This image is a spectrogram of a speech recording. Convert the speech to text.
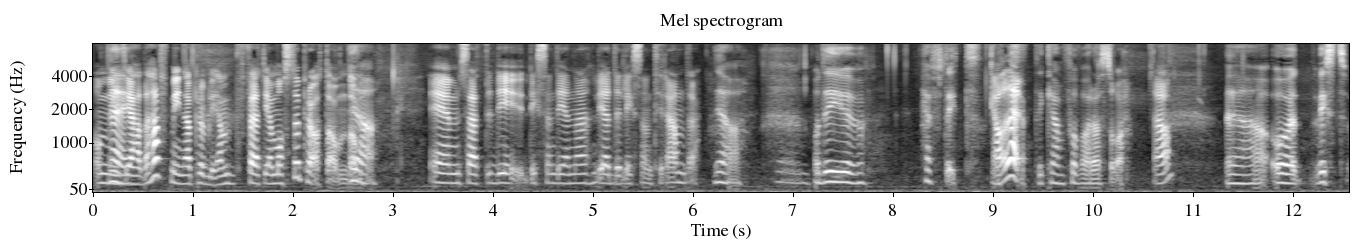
om Mm. Nej. inte jag hade haft mina problem för att jag måste prata om dem. Ja, Ehm, så att det, liksom, det ena leder liksom till det andra. ja, Ehm, och det är ju häftigt. Ja, det är det. Det kan få vara så. Ja. Eh, och visst,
